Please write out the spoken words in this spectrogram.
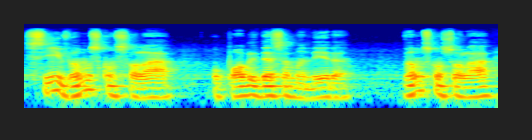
Sim, vamos consolar o pobre dessa maneira. Vamos consolar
